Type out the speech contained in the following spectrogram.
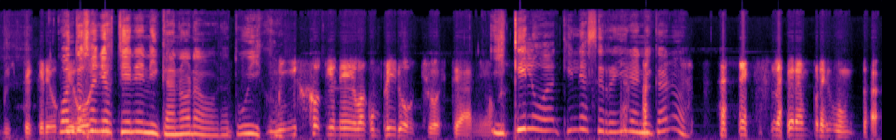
¿viste? Creo ¿Cuántos años tiene Nicanor ahora, tu hijo? Mi hijo tiene va a cumplir ocho este año. ¿Y qué, lo, qué le hace reír a Nicanor? es la gran pregunta.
